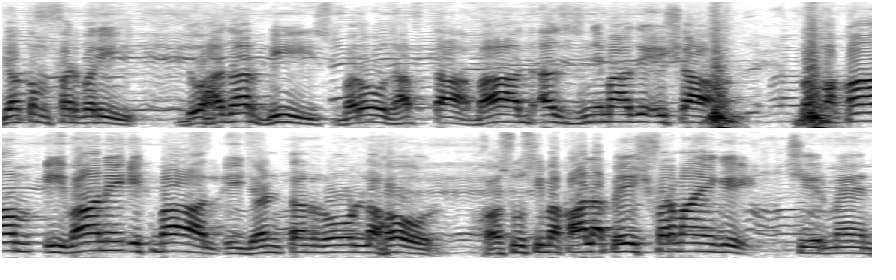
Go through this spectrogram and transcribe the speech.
یکم فروری دو ہزار بیس، بروز ہفتہ بعد از نماز عشاء، بمقام ایوان اقبال ایجنٹن روڈ لاہور۔ خصوصی مقالہ پیش فرمائیں گے، چیئرمین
